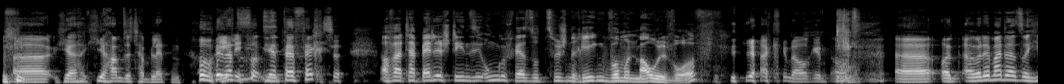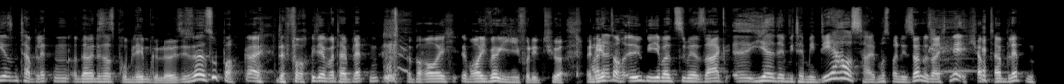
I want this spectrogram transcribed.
äh, hier, hier haben sie Tabletten. das ist so, ja, perfekt. Auf der Tabelle stehen sie ungefähr so zwischen Regenwurm und Maulwurf. ja, genau, genau. äh, und, aber der meinte also, hier sind Tabletten und damit ist das Problem gelöst. Ich so, ja, super, geil. Da brauche ich einfach Tabletten. Da brauche ich, da brauche ich wirklich nicht vor die Tür. Wenn aber jetzt auch irgendwie jemand zu mir sagt, äh, hier, der Vitamin D-Haushalt, muss man die Sonne, sage ich, nee, ich habe Tabletten.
